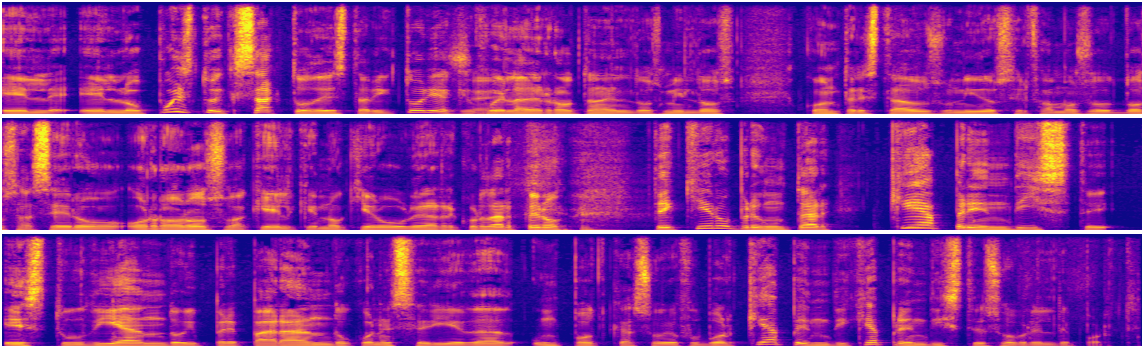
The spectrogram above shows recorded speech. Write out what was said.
el, opuesto exacto de esta victoria, que fue la derrota en el 2002 contra Estados Unidos, el famoso 2 a 0 horroroso aquel que no quiero volver a recordar, pero te quiero preguntar, ¿Qué aprendiste estudiando y preparando con esa seriedad un podcast sobre fútbol? ¿Qué, aprendí, qué aprendiste sobre el deporte?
